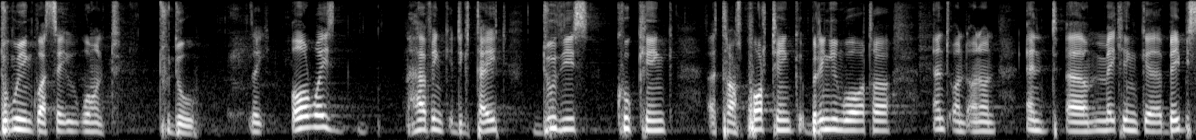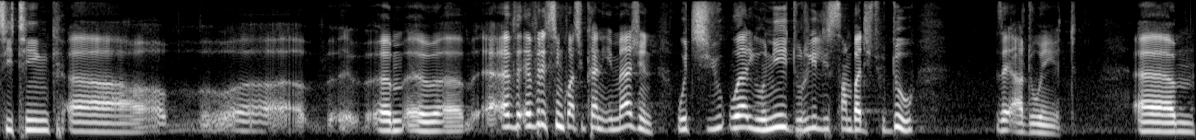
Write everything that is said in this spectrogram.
doing what they want to do. They always having dictate, do this, cooking, uh, transporting, bringing water, and on and on, and uh, making uh, babysitting. Uh, um, uh, everything what you can imagine, which you, where you need really somebody to do, they are doing it. Um,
